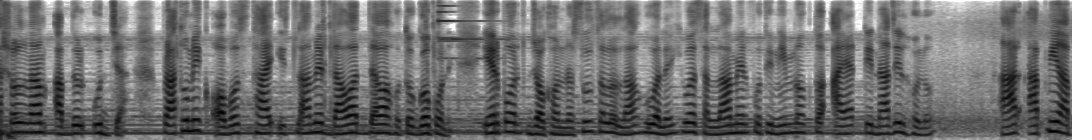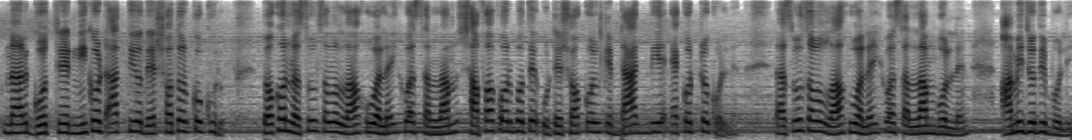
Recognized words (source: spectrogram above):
আসল নাম আব্দুল উজ্জা। প্রাথমিক অবস্থায় ইসলামের দাওয়াত দেওয়া হতো গোপনে। এরপর যখন রাসুল সাল্লাহু আলহিহাসাল্লামের প্রতি নিম্নোক্ত আয়াতটি নাজিল হলো, আর আপনি আপনার গোত্রের নিকট আত্মীয়দের সতর্ক করুন। তখন রসুল সাল্লাহু আলাইহুয়াসাল্লাম সাফা পর্বতে উঠে সকলকে ডাক দিয়ে একত্র করলেন। রাসুল সাল্লাহু আলহিহাসাল্লাম বললেন আমি যদি বলি,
